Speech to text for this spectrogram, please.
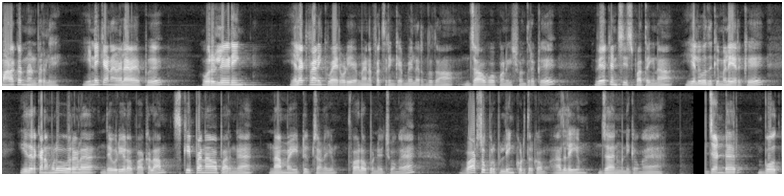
வணக்கம் நண்பர்களே. இன்றைக்கான வேலைவாய்ப்பு ஒரு லீடிங் எலக்ட்ரானிக் வயருடைய மேனுஃபேக்சரிங் கம்பெனிலேருந்து தான் ஜாப் ஓப்பனிங்ஸ் வந்திருக்கு. வேகன்சிஸ் பார்த்தீங்கன்னா எழுபதுக்கு மேலே இருக்குது இதற்கான முழு விவரங்களை இந்த வீடியோவில் பார்க்கலாம். ஸ்கிப் பண்ணாமல் பாருங்கள் நம்ம யூடியூப் சேனலையும் ஃபாலோ பண்ணி வச்சுக்கோங்க. வாட்ஸ்அப் குரூப் லிங்க் கொடுத்துருக்கோம். அதுலேயும் ஜாயின் பண்ணிக்கோங்க. Gender both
